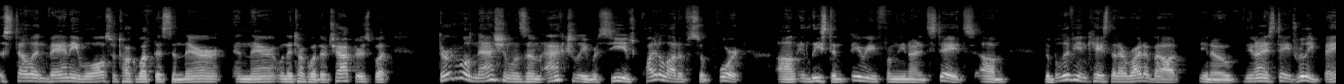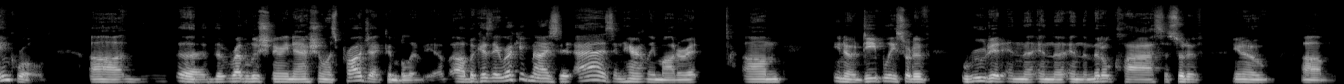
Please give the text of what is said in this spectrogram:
Stella and Vanni will also talk about this in their in their when they talk about their chapters. But third world nationalism actually receives quite a lot of support, um, at least in theory, from the United States. Um, the Bolivian case that I write about, you know, the United States really bankrolled uh, the, the revolutionary nationalist project in Bolivia uh, because they recognized it as inherently moderate, um, you know, deeply sort of rooted in the in the in the middle class, a sort of you know um,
